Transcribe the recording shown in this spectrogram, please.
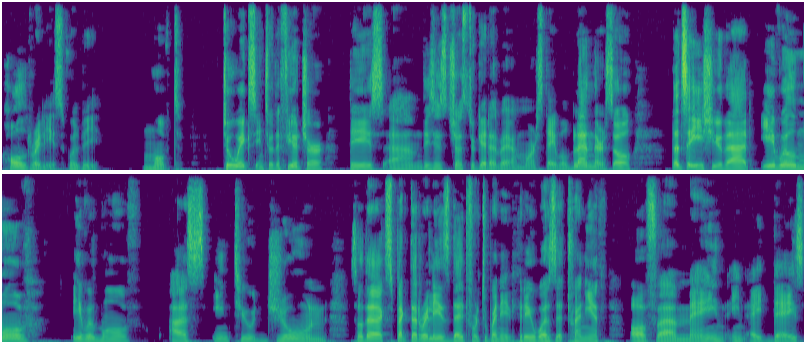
whole release will be moved two weeks into the future. This um, this is just to get a, a more stable Blender. So that's the issue that it will move it will move us into June. So the expected release date for 2.83 was the 20th of uh, May in, in eight days.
